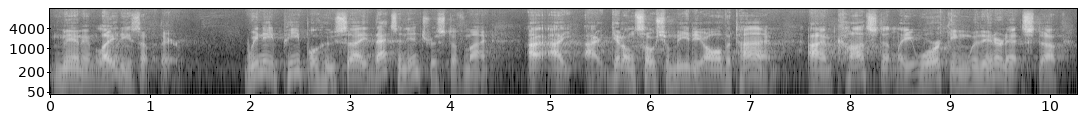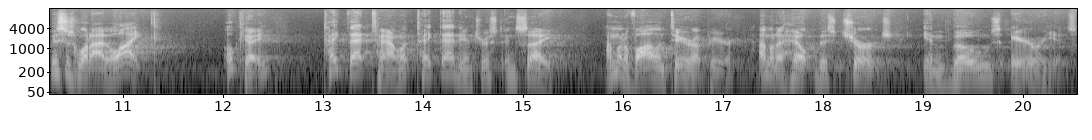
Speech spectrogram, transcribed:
men and ladies up there. We need people who say, That's an interest of mine. I, I, I get on social media all the time. I'm constantly working with internet stuff. This is what I like. Okay, take that talent, take that interest, and say, I'm going to volunteer up here. I'm going to help this church in those areas.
